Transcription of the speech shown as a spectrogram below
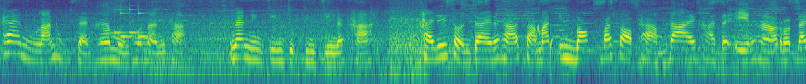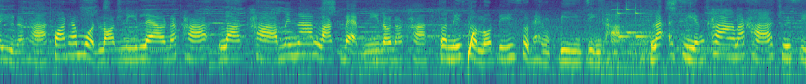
แค่ 1 6 5 0 0 0 0เท่านั้นค่ะแน่นจริง ๆ จุกจริง ๆ นะคะ ครที่สนใจนะคะ สามารถอินบ็อกซ์มาสอบถามได้ค่ะ จะเองหารถได้อยู่นะคะ เพราะถ้าหมดล็อตนี้แล้วนะคะ ราคาไม่น่ารักแบบนี้แล้วนะคะ ตอนนี้ส่วนลดดีที่สุดแห่งปีจริงๆค่ะ และสีข้างนะคะคือสี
